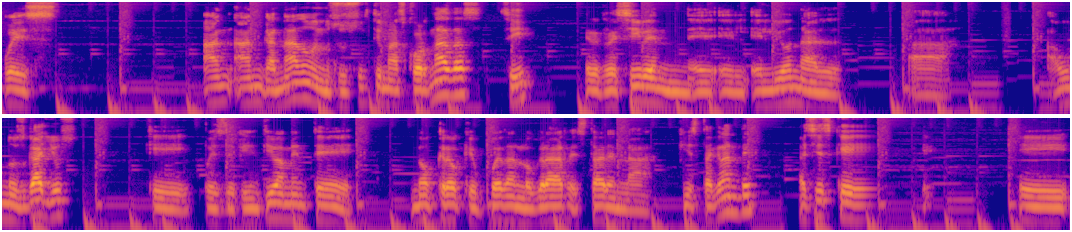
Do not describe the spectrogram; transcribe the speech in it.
pues han, ganado en sus últimas jornadas, ¿sí? Eh, reciben eh, el, León a, unos gallos que pues definitivamente no creo que puedan lograr estar en la fiesta grande. Así es que eh,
